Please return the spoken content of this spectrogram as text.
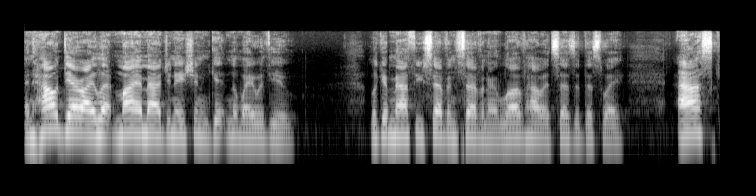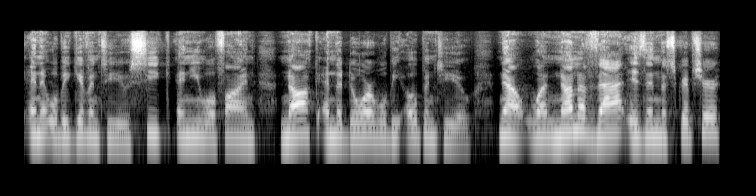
And how dare I let my imagination get in the way with you? Look at Matthew 7 7. I love how it says it this way Ask and it will be given to you. Seek and you will find. Knock and the door will be open to you. Now, when none of that is in the scripture,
